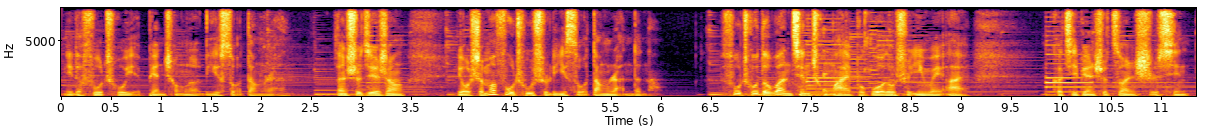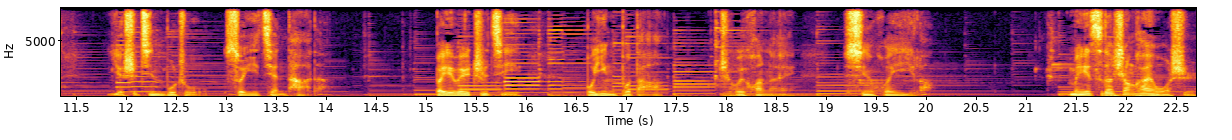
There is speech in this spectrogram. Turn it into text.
你的付出也变成了理所当然。但世界上有什么付出是理所当然的呢？付出的万千宠爱，不过都是因为爱。可即便是钻石心，也是禁不住随意践踏的。卑微至极，不应不答，只会换来心灰意冷。每一次他伤害我时，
